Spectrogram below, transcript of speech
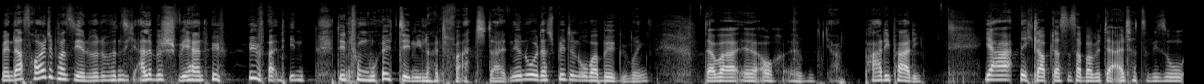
wenn das heute passieren würde, würden sich alle beschweren über den, den Tumult, den die Leute veranstalten. Ja, nur, das spielt in Oberbilk übrigens. Da war äh, auch, ähm, ja, Party, Party. Ja, ich glaube, das ist aber mit der Altstadt sowieso.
